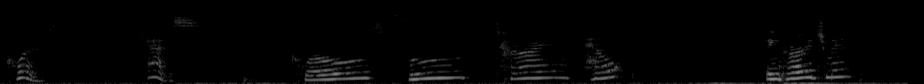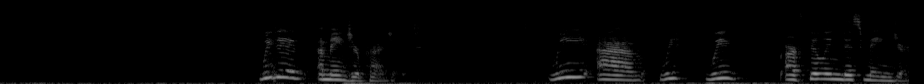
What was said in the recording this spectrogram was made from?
Of course. Yes. Clothes, food, time, help, encouragement. We did a manger project. We um we we are filling this manger.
